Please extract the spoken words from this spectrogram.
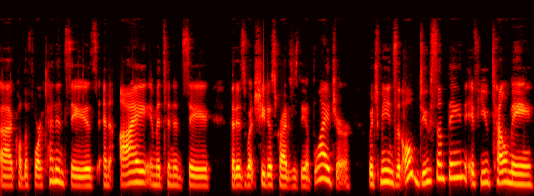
uh, called the Four Tendencies, and I am a tendency that is what she describes as the obliger, which means that I'll do something if you tell me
